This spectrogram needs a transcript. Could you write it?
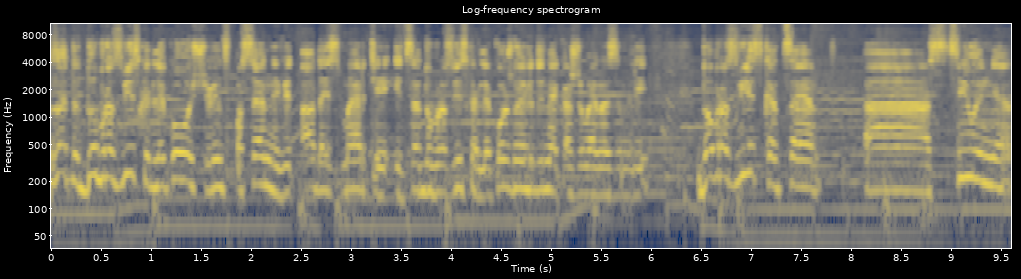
Знаєте, добра звістка для когось, що він спасений від ада і смерті, і це добра звістка для кожної людини, яка живе на землі. Добра звістка це е, зцілення,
